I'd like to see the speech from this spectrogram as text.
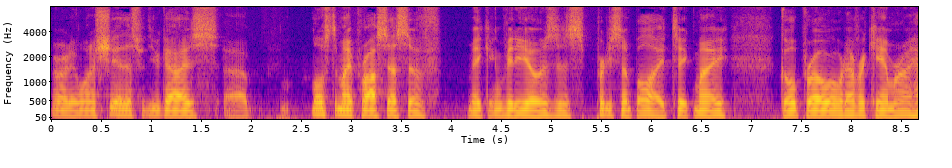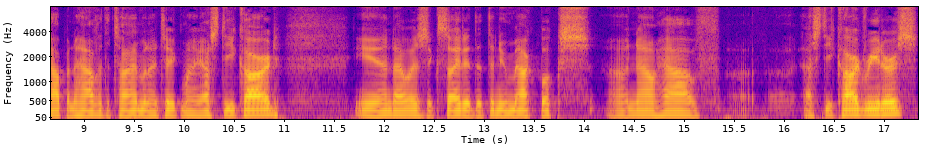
All right, I want to share this with you guys. Uh, most of my process of making videos is pretty simple. I take my GoPro or whatever camera I happen to have at the time, and I take my SD card. And I was excited that the new MacBooks uh, now have uh, SD card readers,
